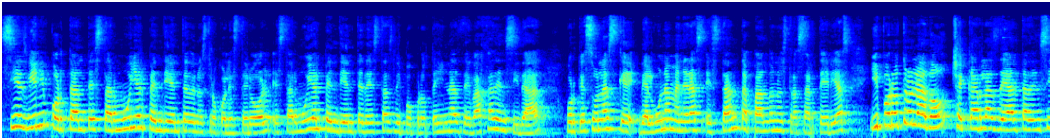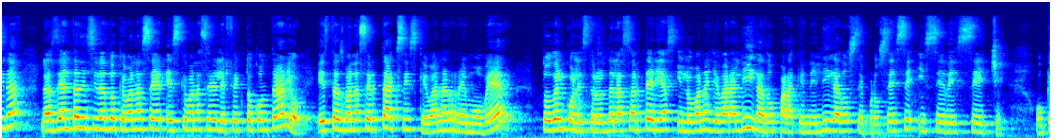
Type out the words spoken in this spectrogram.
sí es bien importante estar muy al pendiente de nuestro colesterol, estar muy al pendiente de estas lipoproteínas de baja densidad, porque son las que de alguna manera están tapando nuestras arterias. Y por otro lado, checar las de alta densidad. Las de alta densidad lo que van a hacer es que van a hacer el efecto contrario. Estas van a ser taxis que van a remover todo el colesterol de las arterias y lo van a llevar al hígado para que en el hígado se procese y se deseche. ¿Ok?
